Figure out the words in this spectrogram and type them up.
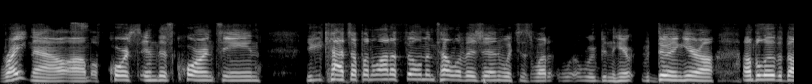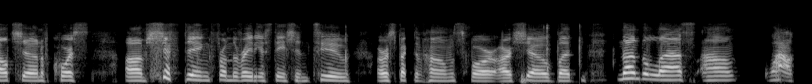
right now. Um, of course, in this quarantine, you can catch up on a lot of film and television, which is what we've been here doing here on, on Below the Belt Show, and of course, um, shifting from the radio station to our respective homes for our show. But nonetheless, um, wow,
